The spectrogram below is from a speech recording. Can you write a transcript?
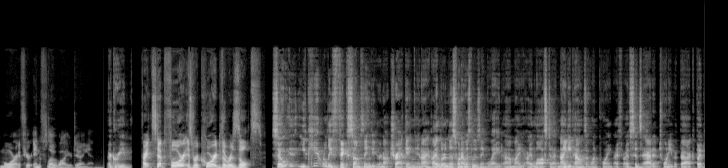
more if you're in flow while you're doing it. Agreed. All right, step four is record the results. So uh, you can't really fix something that you're not tracking. And I, I learned this when I was losing weight. Um, I, I, lost uh, 90 pounds at one point. I've, I've, since added 20 of it back, but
